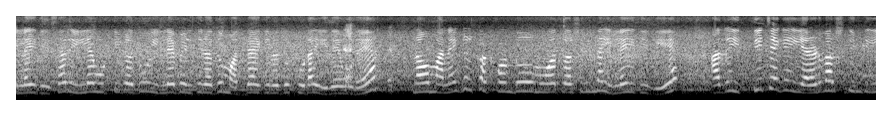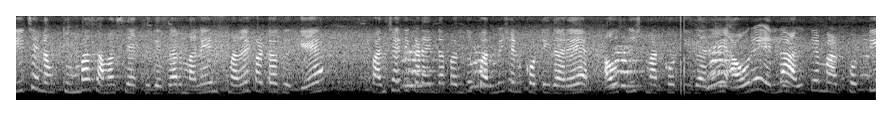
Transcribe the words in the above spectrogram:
ಇಲ್ಲೇ ಇದ್ದೀವಿ ಸರ್. ಇಲ್ಲೇ ಹುಟ್ಟಿರೋದು, ಇಲ್ಲೇ ಬೆಳೆದಿರೋದು, ಮದುವೆ ಆಗಿರೋದು ಕೂಡ ಇದೇ ಊರೇ. ನಾವು ಮನೆಗಳು ಕಟ್ಕೊಂಡು ಮೂವತ್ತು ವರ್ಷದಿಂದ ಇಲ್ಲೇ ಇದ್ದೀವಿ ಆದರೆ ಇತ್ತೀಚೆಗೆ ಎರಡು ವರ್ಷದಿಂದ ಈಚೆ ನಮ್ಗೆ ತುಂಬ ಸಮಸ್ಯೆ ಆಗ್ತಿದೆ ಸರ್. ಮನೆ ಮನೆ ಕಟ್ಟೋದಕ್ಕೆ ಪಂಚಾಯತಿ ಕಡೆಯಿಂದ ಬಂದು ಪರ್ಮಿಷನ್ ಕೊಟ್ಟಿದ್ದಾರೆ ಹೌಸ್ ಲಿಸ್ಟ್ ಮಾಡಿಕೊಟ್ಟಿದ್ದಾರೆ. ಅವರೇ ಎಲ್ಲ ಅಳತೆ ಮಾಡಿಕೊಟ್ಟು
